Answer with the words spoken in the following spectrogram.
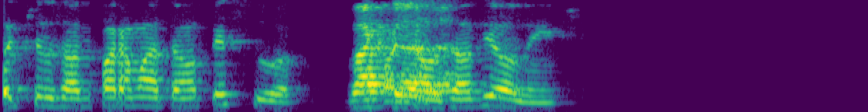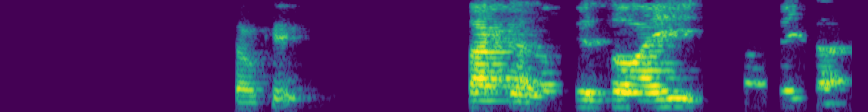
pode ser usado para matar uma pessoa, para causar violência. Tá ok? Bacana. Pessoal aí, aproveitar.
